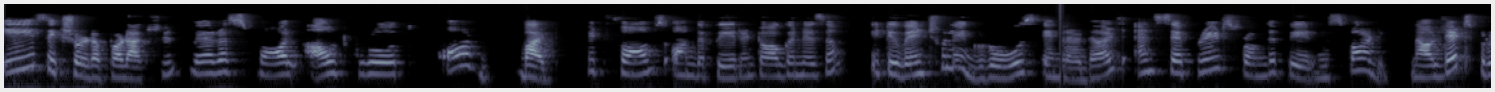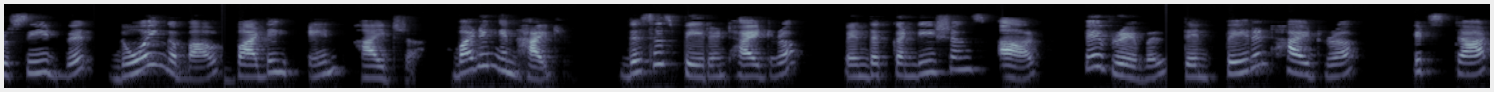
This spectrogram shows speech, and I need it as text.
asexual reproduction where a small outgrowth or bud it forms on the parent organism. It eventually grows in adult and separates from the parent's body. Now let's proceed with knowing about budding in Hydra. Budding in Hydra. This is parent Hydra. When the conditions are favorable, then parent Hydra it start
